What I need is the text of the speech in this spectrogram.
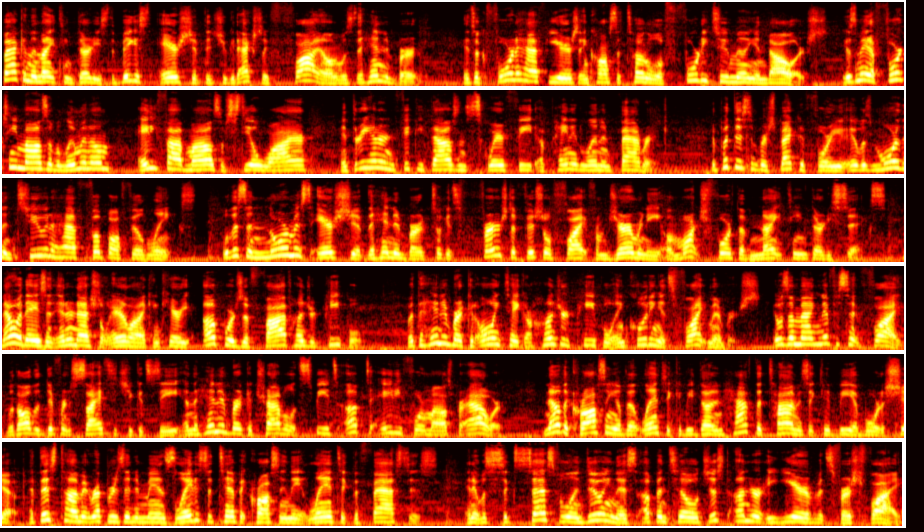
Back in the 1930s, the biggest airship that you could actually fly on was the Hindenburg. It took four and a half years and cost a total of $42 million. It was made of 14 miles of aluminum, 85 miles of steel wire, and 350,000 square feet of painted linen fabric. To put this in perspective for you, it was more than two and a half football field lengths. Well, this enormous airship, the Hindenburg, took its first official flight from Germany on March 4th of 1936. Nowadays, an international airline can carry upwards of 500 people, but the Hindenburg could only take 100 people, including its flight members. It was a magnificent flight with all the different sights that you could see, and the Hindenburg could travel at speeds up to 84 miles per hour. Now the crossing of the Atlantic could be done in half the time as it could be aboard a ship. At this time, it represented man's latest attempt at crossing the Atlantic the fastest, and it was successful in doing this up until just under a year of its first flight.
